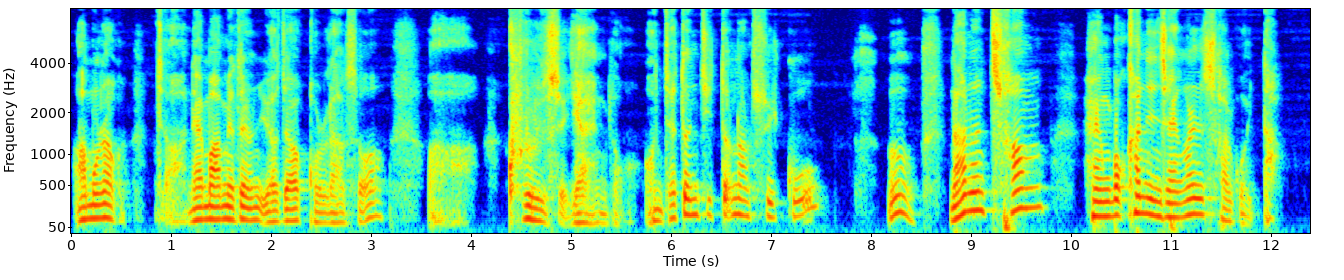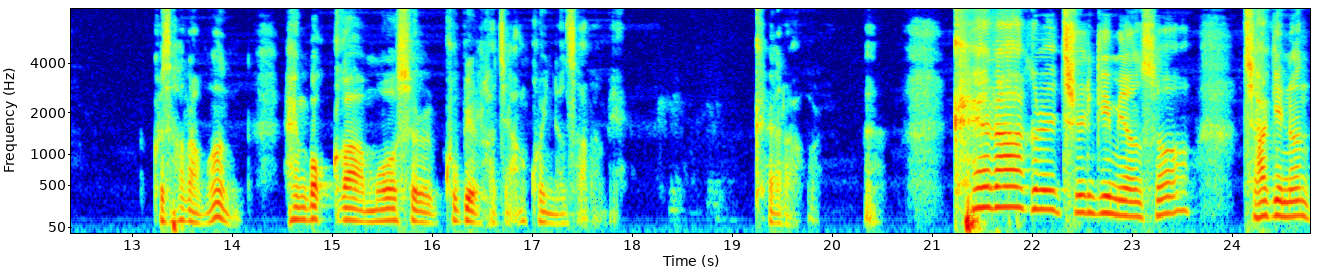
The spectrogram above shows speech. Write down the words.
아무나 내 마음에 드는 여자 골라서 아, 크루즈 여행도 언제든지 떠날 수 있고 어, 나는 참 행복한 인생을 살고 있다. 그 사람은 행복과 무엇을 구별하지 않고 있는 사람이에요. 쾌락을. 예. 쾌락을 즐기면서 자기는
